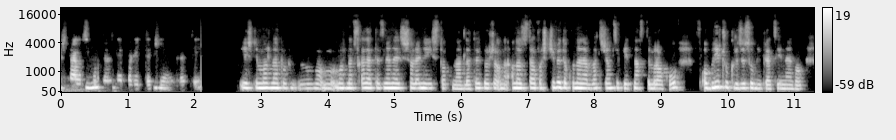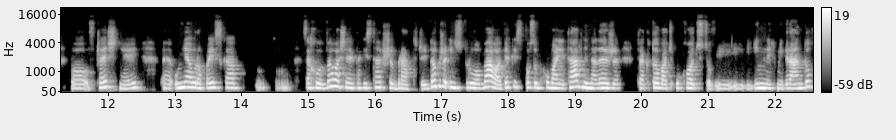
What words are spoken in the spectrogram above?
kształt współczesnej polityki migracyjnej? Jeśli można, można wskazać, ta zmiana jest szalenie istotna, dlatego że ona, ona została właściwie dokonana w 2015 roku w obliczu kryzysu migracyjnego, bo wcześniej e, Unia Europejska zachowywała się jak taki starszy brat, czyli dobrze instruowała, w jaki sposób humanitarny należy traktować uchodźców i, i, i, innych migrantów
